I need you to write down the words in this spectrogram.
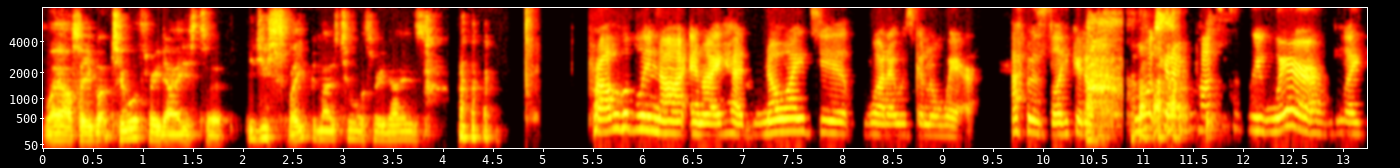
Wow. So you've got two or three days to. Did you sleep in those two or three days? Probably not and I had no idea what I was going to wear. I was like, you know, what can I possibly wear? Like,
